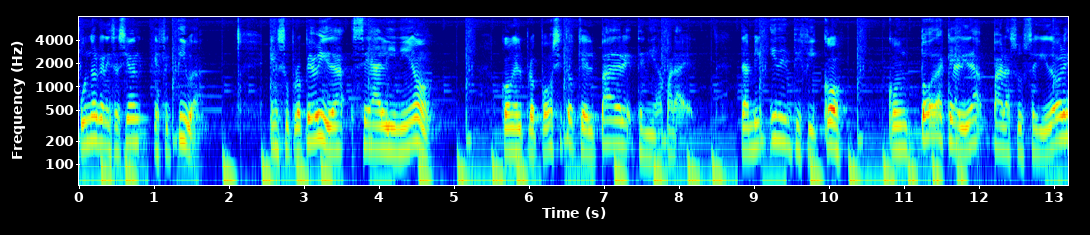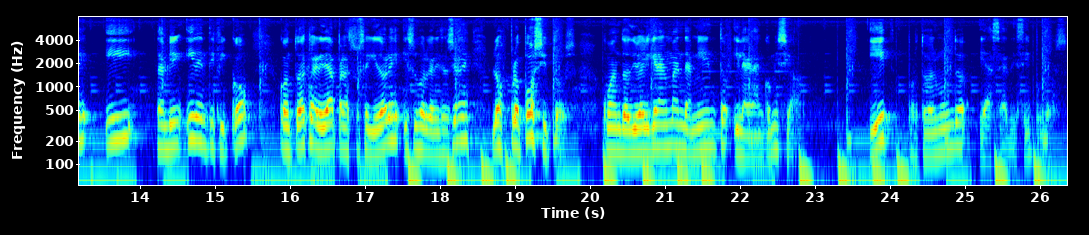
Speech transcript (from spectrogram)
una organización efectiva. En su propia vida se alineó con el propósito que el Padre tenía para él. También identificó con toda claridad para sus seguidores y también identificó con toda claridad para sus seguidores y sus organizaciones los propósitos cuando dio el gran mandamiento y la gran comisión. Id por todo el mundo y hacer discípulos.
